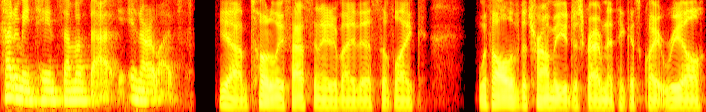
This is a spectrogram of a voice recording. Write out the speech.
how to maintain some of that in our lives yeah, I'm totally fascinated by this of like with all of the trauma you described, and I think it's quite real.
